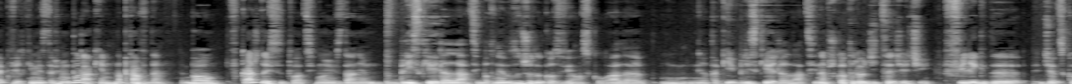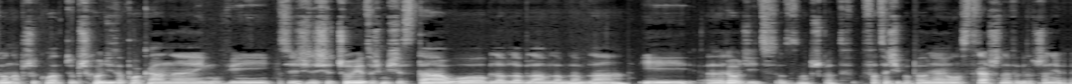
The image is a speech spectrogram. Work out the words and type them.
jak wielkim jesteśmy burakiem, naprawdę. Bo w każdej sytuacji, moim zdaniem, w bliskiej relacji, bo to nie dotyczy tylko związku, ale mm, takiej bliskiej relacji, na przykład rodzice dzieci. W chwili, gdy dziecko na przykład przychodzi zapłakane i mówi, źle się czuje, coś mi się stało, bla, bla, bla, bla, bla, bla. I rodzic, na przykład faceci popełniają straszne wykroczenie,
